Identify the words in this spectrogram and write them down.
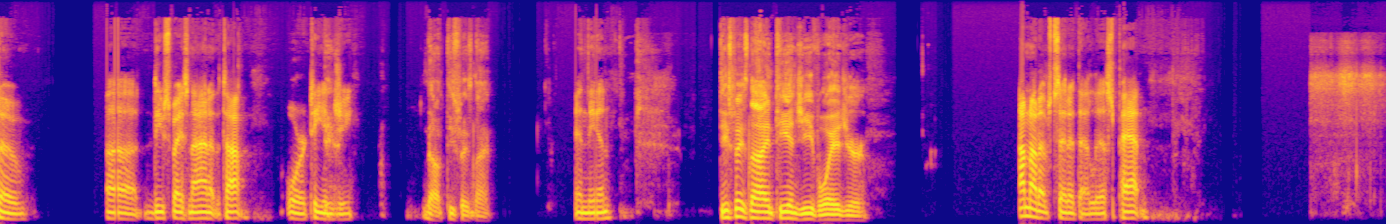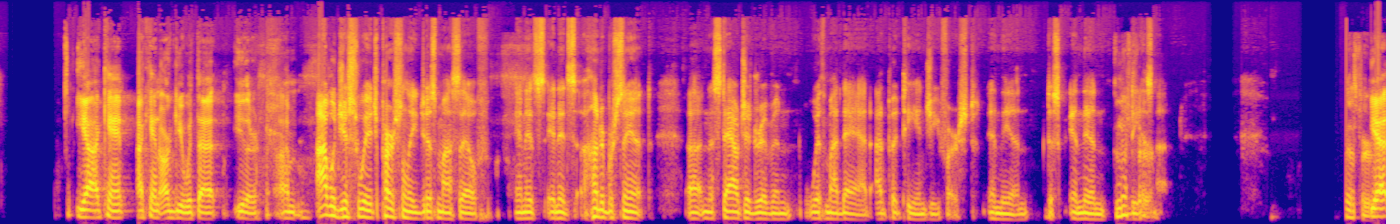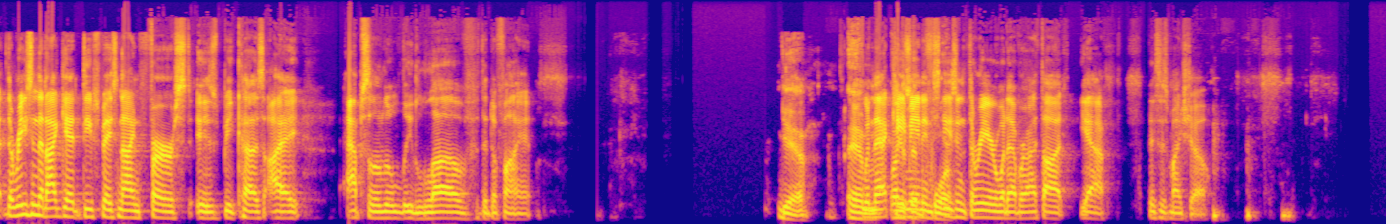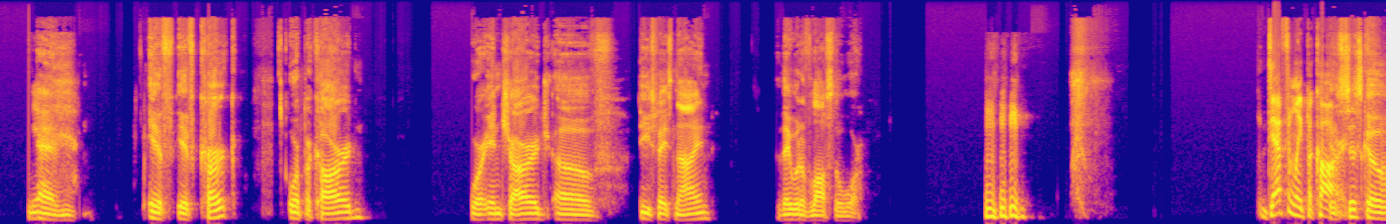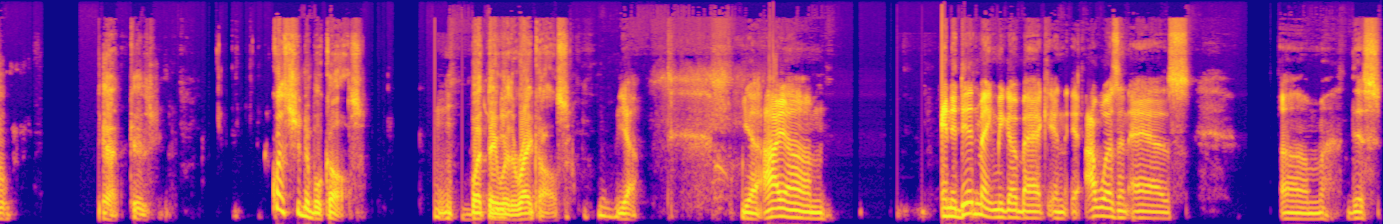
So, uh, Deep Space Nine at the top, or TNG, No, Deep Space Nine, and then Deep Space Nine, TNG, Voyager. I'm not upset at that list, Pat. Yeah, I can't. I can't argue with that either. I'm. I would just switch personally, just myself, and it's and it's 100 percent uh, nostalgia driven with my dad. I'd put TNG first, and then dis- and then That's fair. DS9. That's fair. Yeah, the reason that I get Deep Space Nine first is because I absolutely love the Defiant. yeah. And when that like came said in in season three or whatever, I thought, yeah, this is my show. Yeah, And if if Kirk or Picard were in charge of Deep Space Nine, they would have lost the war. Definitely Picard. Sisko, yeah, because questionable calls. But they were the right calls. yeah. Yeah i um and it did make me go back and i wasn't as um this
